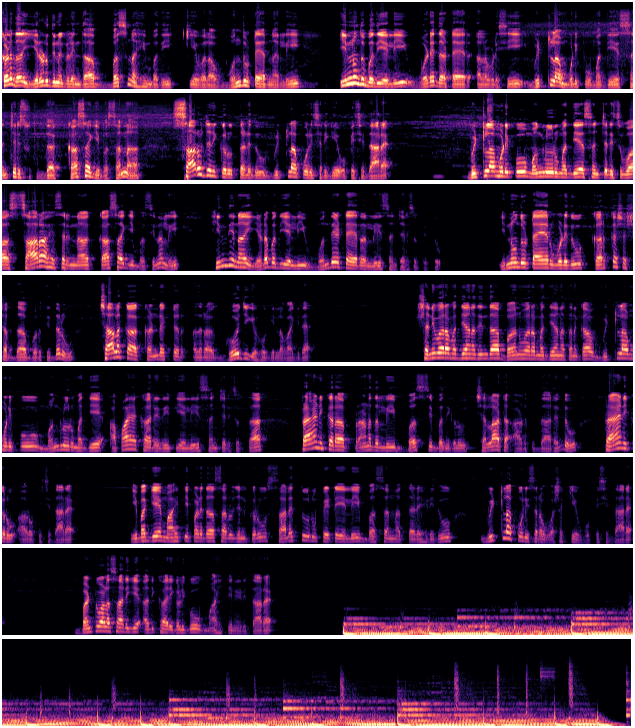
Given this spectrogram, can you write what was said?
ಕಳೆದ ಎರಡು ದಿನಗಳಿಂದ ಬಸ್ನ ಹಿಂಬದಿ ಕೇವಲ ಒಂದು ಟೈರ್ನಲ್ಲಿ ಇನ್ನೊಂದು ಬದಿಯಲ್ಲಿ ಒಡೆದ ಟೈರ್ ಅಳವಡಿಸಿ ವಿಟ್ಲ ಮುಡಿಪು ಮಧ್ಯೆ ಸಂಚರಿಸುತ್ತಿದ್ದ ಖಾಸಗಿ ಬಸ್ಸನ್ನು ಸಾರ್ವಜನಿಕರು ತಡೆದು ವಿಟ್ಲ ಪೊಲೀಸರಿಗೆ ಒಪ್ಪಿಸಿದ್ದಾರೆ. ವಿಟ್ಲ ಮುಡಿಪು ಮಂಗಳೂರು ಮಧ್ಯೆ ಸಂಚರಿಸುವ ಸಾರಾ ಹೆಸರಿನ ಖಾಸಗಿ ಬಸ್ಸಿನಲ್ಲಿ ಹಿಂದಿನ ಎಡಬದಿಯಲ್ಲಿ ಒಂದೇ ಟೈರಲ್ಲಿ ಸಂಚರಿಸುತ್ತಿತ್ತು. ಇನ್ನೊಂದು ಟೈರ್ ಒಡೆದು ಕರ್ಕಶ ಶಬ್ದ ಬರುತ್ತಿದ್ದರೂ ಚಾಲಕ ಕಂಡಕ್ಟರ್ ಅದರ ಗೋಜಿಗೆ ಹೋಗಿಲ್ಲವಾಗಿದೆ. ಶನಿವಾರ ಮಧ್ಯಾಹ್ನದಿಂದ ಭಾನುವಾರ ಮಧ್ಯಾಹ್ನ ತನಕ ವಿಟ್ಲ ಮುಡಿಪು ಮಂಗಳೂರು ಮಧ್ಯೆ ಅಪಾಯಕಾರಿ ರೀತಿಯಲ್ಲಿ ಸಂಚರಿಸುತ್ತಾ ಪ್ರಯಾಣಿಕರ ಪ್ರಾಣದಲ್ಲಿ ಬಸ್ ಸಿಬ್ಬಂದಿಗಳು ಚೆಲ್ಲಾಟ ಆಡುತ್ತಿದ್ದಾರೆಂದು ಪ್ರಯಾಣಿಕರು ಆರೋಪಿಸಿದ್ದಾರೆ. ಈ ಬಗ್ಗೆ ಮಾಹಿತಿ ಪಡೆದ ಸಾರ್ವಜನಿಕರು ಸಾಲೆತ್ತೂರು ಪೇಟೆಯಲ್ಲಿ ಬಸ್ಸನ್ನು ತಡೆಹಿಡಿದು ವಿಟ್ಲ ಪೊಲೀಸರ ವಶಕ್ಕೆ ಒಪ್ಪಿಸಿದ್ದಾರೆ. ಬಂಟ್ವಾಳ ಸಾರಿಗೆ ಅಧಿಕಾರಿಗಳಿಗೂ ಮಾಹಿತಿ ನೀಡಿದ್ದಾರೆ.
